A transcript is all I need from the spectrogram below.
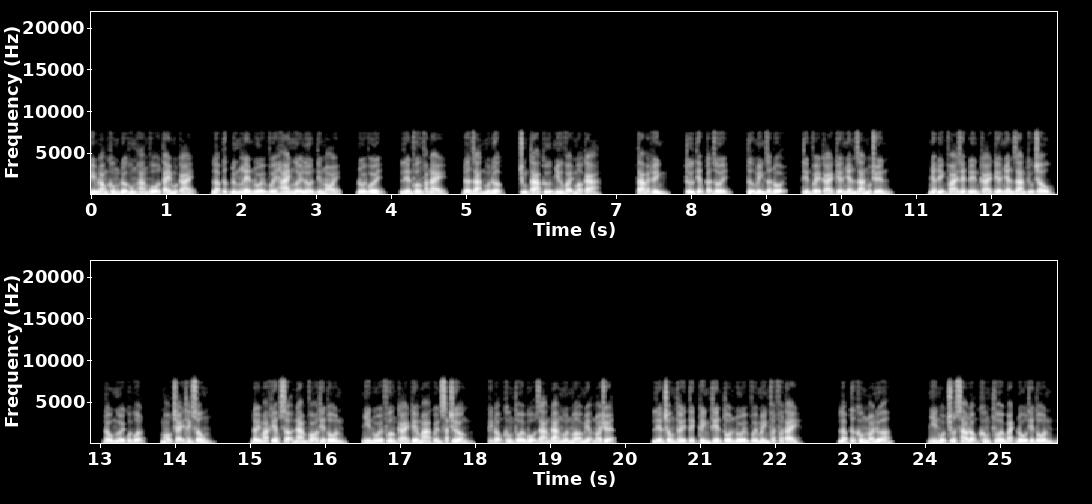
kìm lòng không được hung hăng vỗ tay một cái lập tức đứng lên đối với hai người lớn tiếng nói, đối với, liền phương pháp này, đơn giản muốn được, chúng ta cứ như vậy mở cả. Ta bách hình, từ tiếp cận giới, tự mình dẫn đội, tiến về cái kia nhân gian một chuyến. Nhất định phải giết đến cái kia nhân gian cựu châu, đầu người quần quận máu chạy thành sông. Đầy mắt khiếp sợ nam võ thiên tôn, nhìn đối phương cái kia ma quyền sát trưởng, kích động không thôi bộ dáng đang muốn mở miệng nói chuyện. Liền trông thấy tích kình thiên tôn đối với mình phất phất tay. Lập tức không nói nữa. Nhìn một chút sao động không thôi bách đồ thiên tôn,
